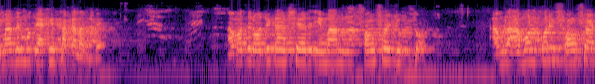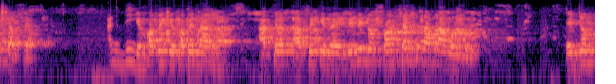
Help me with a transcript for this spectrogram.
ইমানের মধ্যে একদিন থাকা লাগবে। আমাদের অধিকাংশের ইমান সংশয়যুক্ত। আমরা আমল করি সংশয়ের সাথে। কি হবে কি হবে না আখেরাত আছে কি নাই বিভিন্ন সংশয়ের সাথে আমরা আমল করি। এর জন্য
